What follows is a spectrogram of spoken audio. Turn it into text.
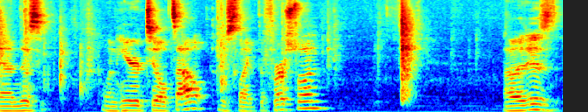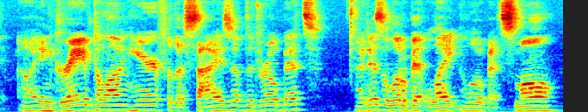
And this one here tilts out, just like the first one. Now it is uh, engraved along here for the size of the drill bits. It is a little bit light and a little bit small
